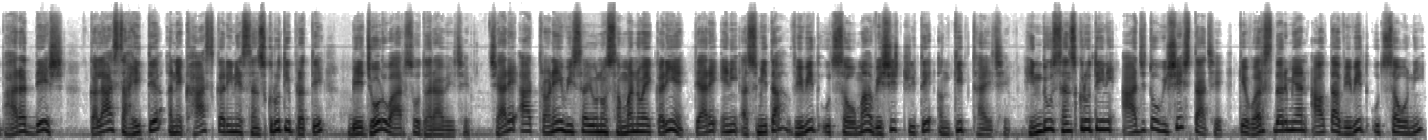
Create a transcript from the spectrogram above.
ભારત દેશ કલા, સાહિત્ય અને ખાસ કરીને સંસ્કૃતિ પ્રત્યે બેજોડ વારસો ધરાવે છે. જ્યારે આ ત્રણેય વિષયોનો સમન્વય કરીએ, ત્યારે એની અસ્મિતા વિવિધ ઉત્સવોમાં વિશિષ્ટ રીતે અંકિત થાય છે. હિન્દુ સંસ્કૃતિની આજ તો વિશેષતા છે કે વર્ષ દરમિયાન આવતા વિવિધ ઉત્સવોની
